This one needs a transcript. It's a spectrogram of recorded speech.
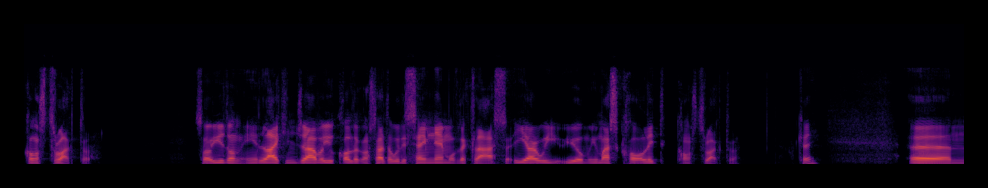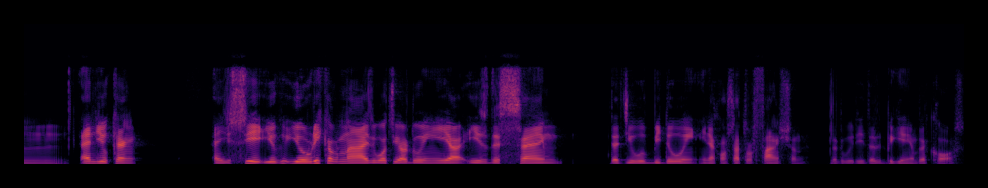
constructor. So you don't, like in Java, you call the constructor with the same name of the class. Here we, you, you must call it constructor. Okay. Um, and you can and you see you, you recognize what you are doing here is the same that you will be doing in a constructor function that we did at the beginning of the course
